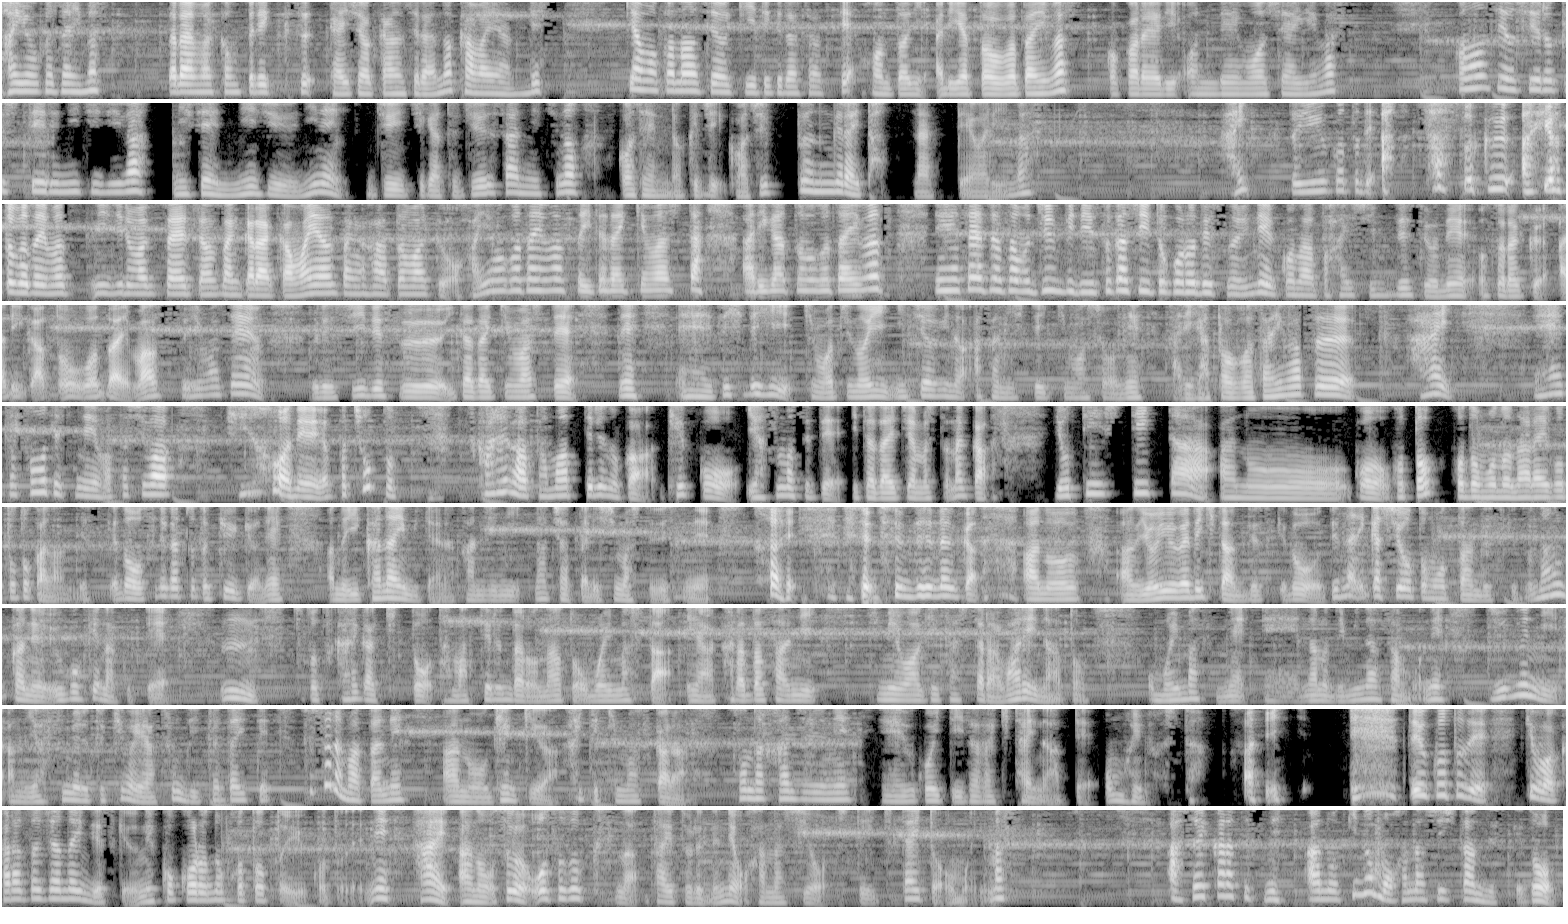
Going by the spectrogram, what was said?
おはようございます。ドラマコンプレックス解消カウンセラーのかまやんです。今日もこの音声を聞いてくださって本当にありがとうございます。心より御礼申し上げます。この音声を収録している日時は2022年11月13日の午前6時50分ぐらいとなっております。はい。ということで、あ、早速、ありがとうございます。にじるまくさやちゃんさんから、かまやんさんがハートマーク、おはようございますといただきました。ありがとうございます。えー、さやちゃんさんも準備で忙しいところですのにね、この後配信ですよね。おそらく、ありがとうございます。すいません。嬉しいです。いただきまして。ね、えー、ぜひぜひ気持ちのいい日曜日の朝にしていきましょうね。ありがとうございます。はい。えーと、そうですね。私は、昨日はね、やっぱちょっと疲れが溜まってるのか、結構休ませていただいちゃいました。なんか、予定していた、あのー、こう、こと、子供の習い事とかなんですけど、それがちょっと急遽ね、あの、行かないみたいな感じになっちゃったりしましてですね。はい。全然なんか、あの、あの余裕ができたんですけど、で、何かしようと思ったんですけど、なんかね、動けなくて、うん、ちょっと疲れがきっと溜まってるんだろうなと思いました。いや、体さんに悲鳴を上げさせたら悪いなと思いますね。えー、なので皆さんもね、十分にあの休めるときは休んでいただいて、そしたらまたね、あの、元気が入ってきますから、そんな感じでね、えー、動いていただきたいなって思いました。はい。ということで、今日は体じゃないんですけどね、心のことということでね、はい、あの、すごいオーソドックスなタイトルでね、お話をしていきたいと思います。あ、それからですね、あの、昨日もお話ししたんですけど、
